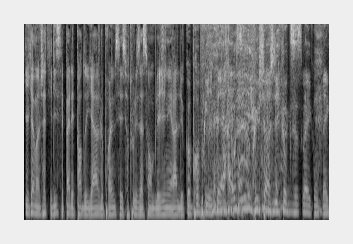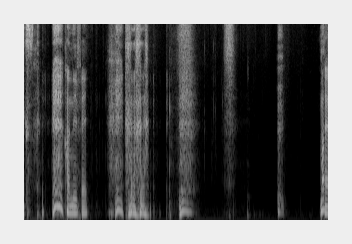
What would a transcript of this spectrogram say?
quelqu'un dans le chat qui dit c'est pas les portes de garage, le problème c'est surtout les assemblées générales de copropriétaires. Aussi. où changer quoi que ce soit est complexe. en effet. Maintenant,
